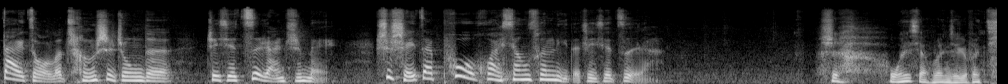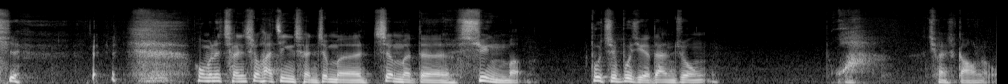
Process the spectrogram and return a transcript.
带走了城市中的这些自然之美？是谁在破坏乡村里的这些自然？是啊，我也想问这个问题。我们的城市化进程这么这么的迅猛，不知不觉当中，哇，全是高楼。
